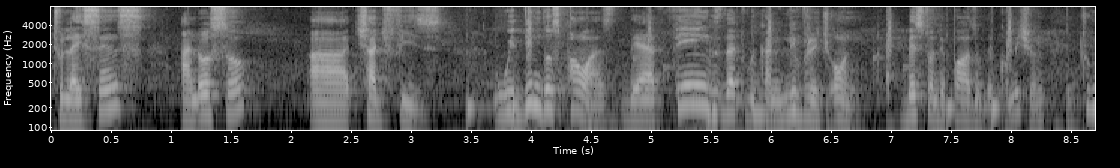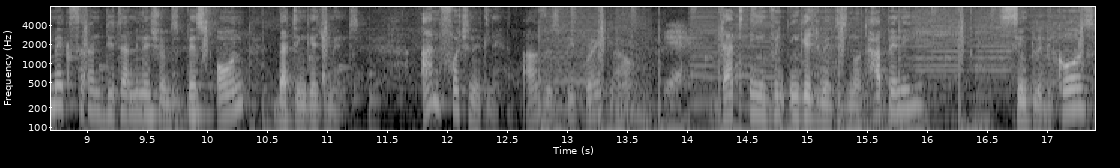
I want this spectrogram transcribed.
to license, and also uh, charge fees. Within those powers, there are things that we can leverage on based on the powers of the Commission to make certain determinations based on that engagement. Unfortunately, as we speak right now, Yeah. that en- engagement is not happening simply because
